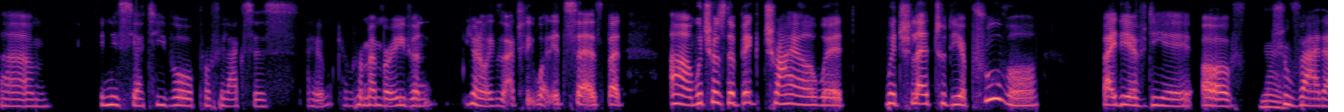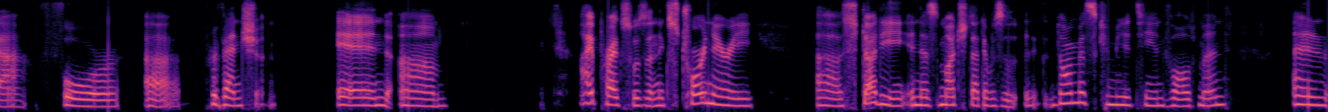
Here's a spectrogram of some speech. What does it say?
um, Initiativo Prophylaxis. I can remember even you know exactly what it says, but uh, which was the big trial with, which led to the approval by the FDA of mm. Truvada for uh, prevention. And um, IPREX was an extraordinary uh, study in as much that there was an enormous community involvement. And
